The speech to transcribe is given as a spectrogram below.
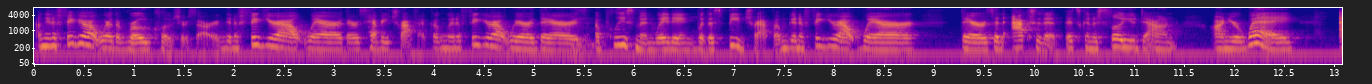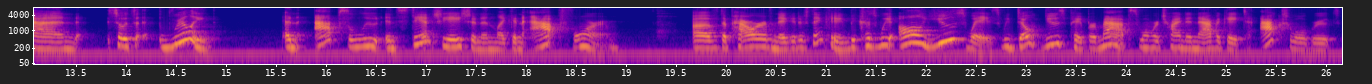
I'm going to figure out where the road closures are. I'm going to figure out where there's heavy traffic. I'm going to figure out where there's a policeman waiting with a speed trap. I'm going to figure out where there's an accident that's going to slow you down on your way. And so it's really an absolute instantiation in like an app form of the power of negative thinking because we all use Waze. We don't use paper maps when we're trying to navigate to actual routes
